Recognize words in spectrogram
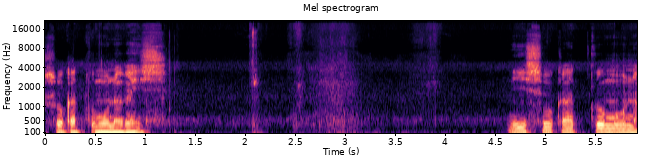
Sukat ko muna guys. Isukat ko muna.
